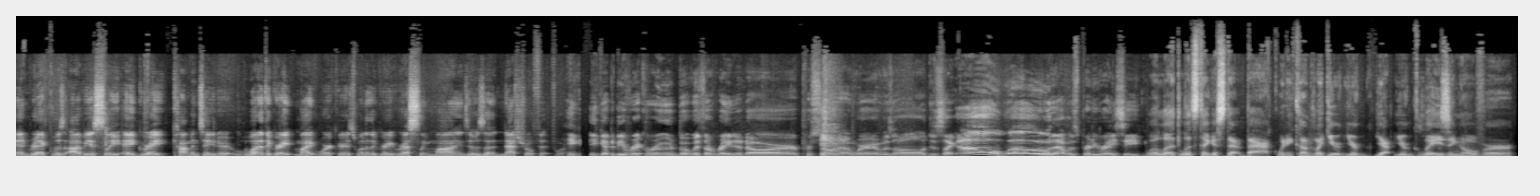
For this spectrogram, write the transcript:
And Rick was obviously a great commentator, one of the great mic workers, one of the great wrestling minds. It was a natural fit for him. He, he got to be Rick Rude, but with a rated R persona, where it was all just like, oh, whoa, that was pretty racy. Well, let let's take a step back when he comes. Like you're you're yeah you're glazing over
